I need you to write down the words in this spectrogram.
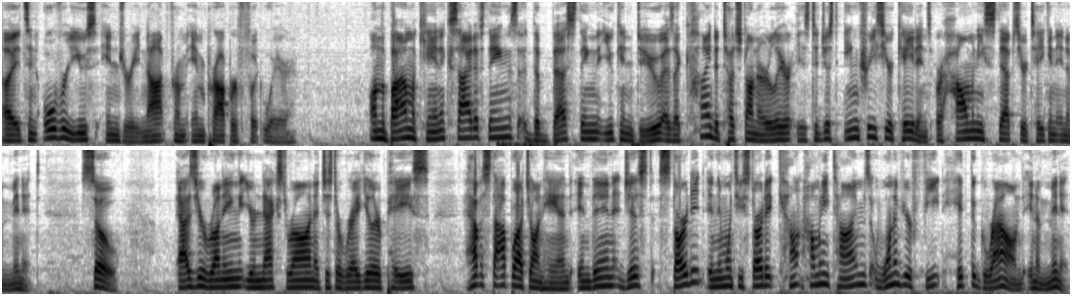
uh, it's an overuse injury, not from improper footwear. On the biomechanics side of things, the best thing that you can do, as I kind of touched on earlier, is to just increase your cadence or how many steps you're taking in a minute. So, as you're running your next run at just a regular pace, have a stopwatch on hand and then just start it. And then once you start it, count how many times one of your feet hit the ground in a minute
